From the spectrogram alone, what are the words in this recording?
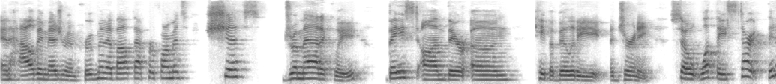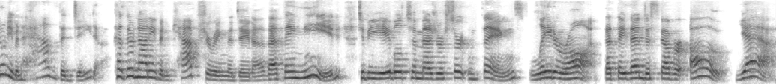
and how they measure improvement about that performance shifts dramatically based on their own capability journey. So what they start, they don't even have the data because they're not even capturing the data that they need to be able to measure certain things later on that they then discover, oh, yeah,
